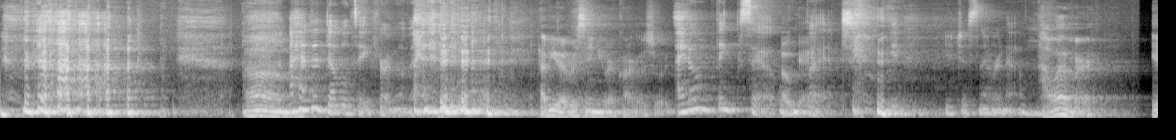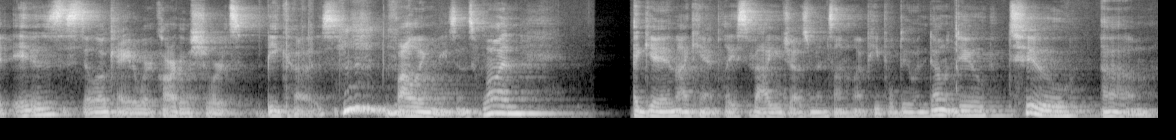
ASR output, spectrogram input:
I had to double take for a moment. Have you ever seen me wear cargo shorts? I don't think so, Okay. but you, you just never know. However, it is still okay to wear cargo shorts because the following reasons. One, again, I can't place value judgments on what people do and don't do. Two, um,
